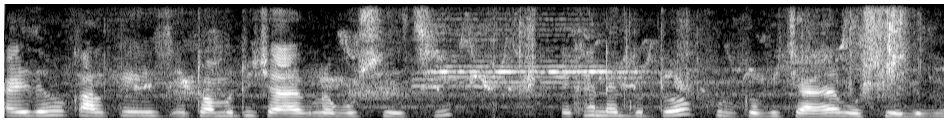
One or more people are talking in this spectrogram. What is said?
আর এই দেখো কালকে টমেটো চারাগুলো বসিয়েছি। এখানে দুটো ফুলকপি চারা বসিয়ে দেবো।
